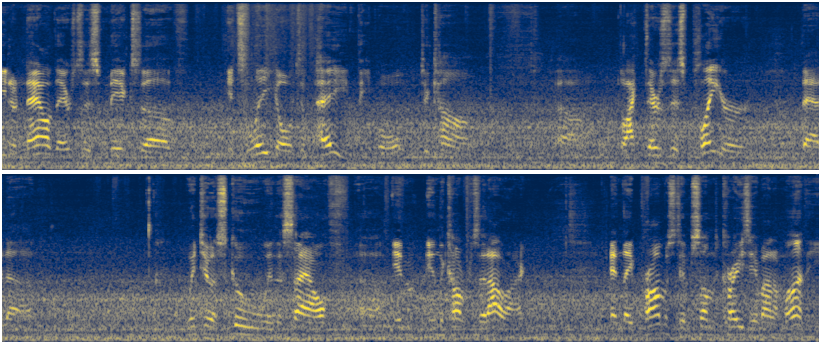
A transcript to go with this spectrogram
you know, now there's this mix of it's legal to pay people to come. Um, like there's this player that uh, went to a school in the South in, in the conference that I like, and they promised him some crazy amount of money,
